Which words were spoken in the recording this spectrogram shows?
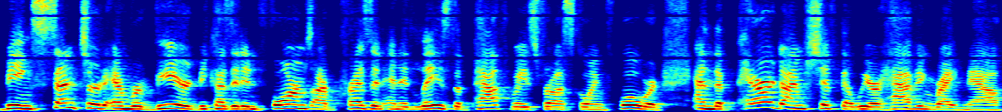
being centered and revered because it informs our present and it lays the pathways for us going forward. And the paradigm shift that we are having right now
